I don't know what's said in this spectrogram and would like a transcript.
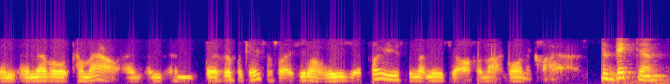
and, and never would come out. And, and and there's implications, right? If you don't leave your place, then that means you're also not going to class. The victim,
